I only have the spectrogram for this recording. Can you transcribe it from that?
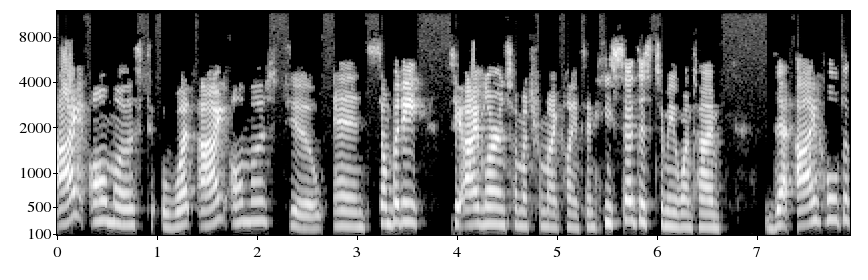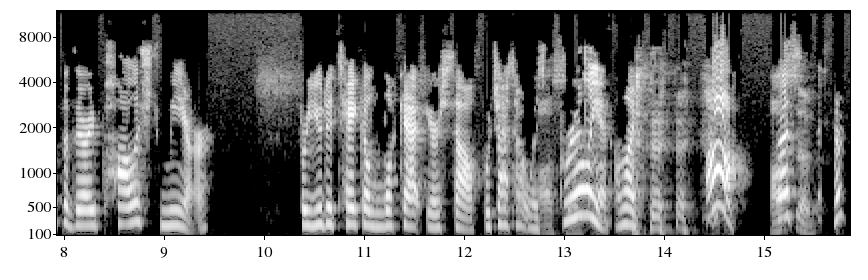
I almost, what I almost do, and somebody, see, I learned so much from my clients, and he said this to me one time, that I hold up a very polished mirror for you to take a look at yourself, which I thought was awesome. brilliant. I'm like, oh, awesome. that's, that's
